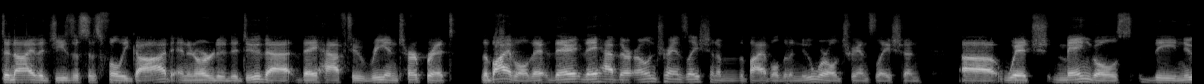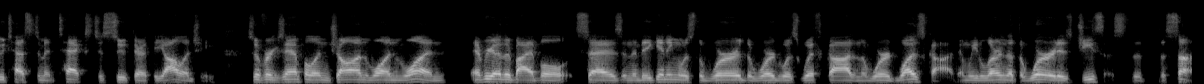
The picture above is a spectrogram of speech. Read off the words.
deny that Jesus is fully God, and in order to do that, they have to reinterpret the Bible. They they they have their own translation of the Bible, the New World Translation, uh, which mangles the New Testament text to suit their theology. So, for example, in John one one, Every other Bible says, in the beginning was the Word, the Word was with God, and the Word was God. And we learn that the Word is Jesus, the, the Son.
